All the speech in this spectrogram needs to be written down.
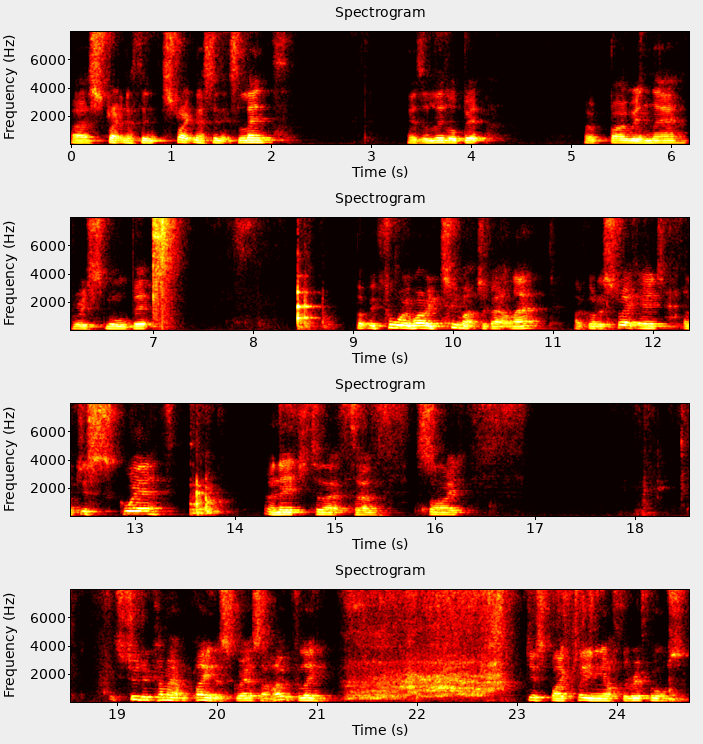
uh, straightness, in, straightness in its length. There's a little bit of bow in there, very small bit. But before we worry too much about that, I've got a straight edge. I'll just square an edge to that um, side. It should have come out in planer square, so hopefully, just by cleaning off the ripples,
